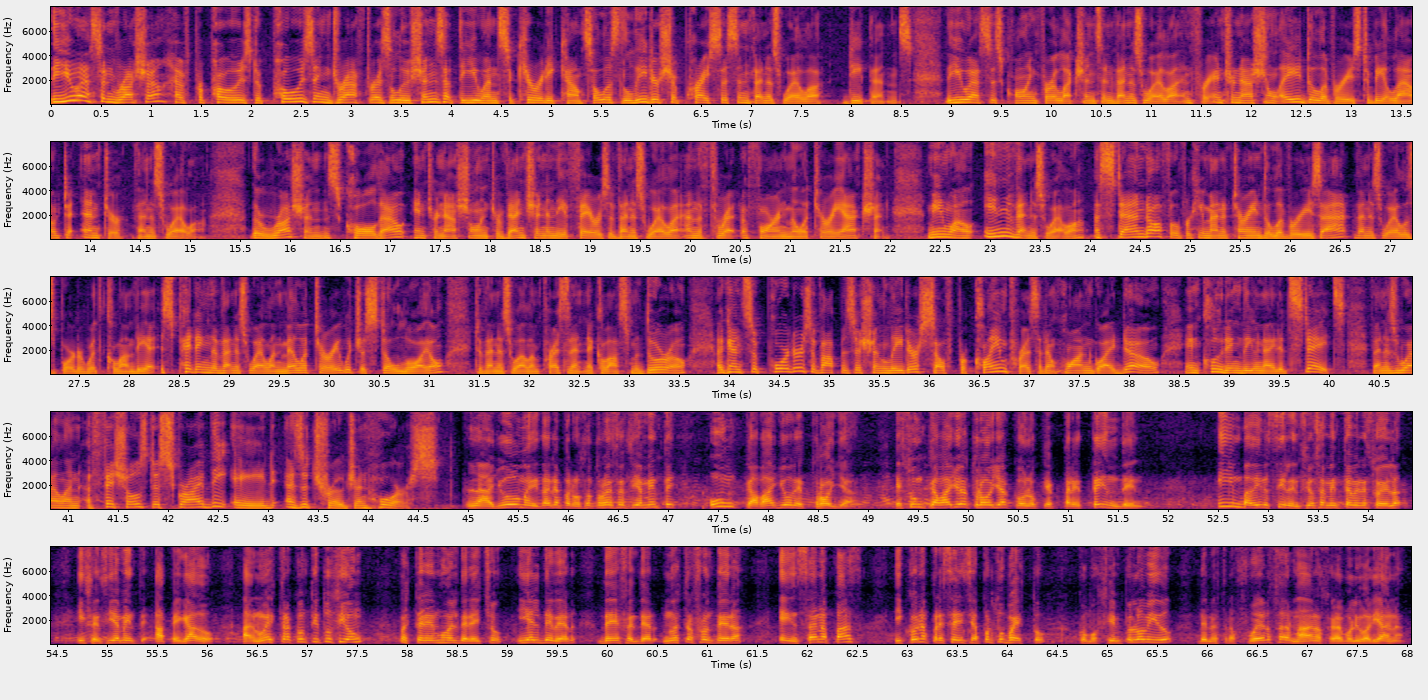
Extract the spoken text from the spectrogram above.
The U.S. and Russia have proposed opposing draft resolutions at the UN Security Council as the leadership crisis in Venezuela deepens. The U.S. is calling for elections in Venezuela and for international aid deliveries to be allowed to enter Venezuela. The Russians called out international intervention in the affairs of Venezuela and the threat of foreign military action. Meanwhile, in Venezuela, a standoff over humanitarian deliveries at Venezuela's border with Colombia is pitting the Venezuelan military military, which is still loyal to Venezuelan President Nicolas Maduro, against supporters of opposition leader, self-proclaimed President Juan Guaido, including the United States. Venezuelan officials describe the aid as a Trojan horse. La ayuda humanitaria para nosotros es sencillamente un caballo de Troya. Es un caballo de Troya con lo que pretenden invadir silenciosamente Venezuela y sencillamente apegado a nuestra constitución pues tenemos el derecho y el deber de defender nuestra frontera en sana paz y con la presencia, por supuesto, como siempre lo ha habido, de nuestra Fuerza Armada Nacional Bolivariana.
